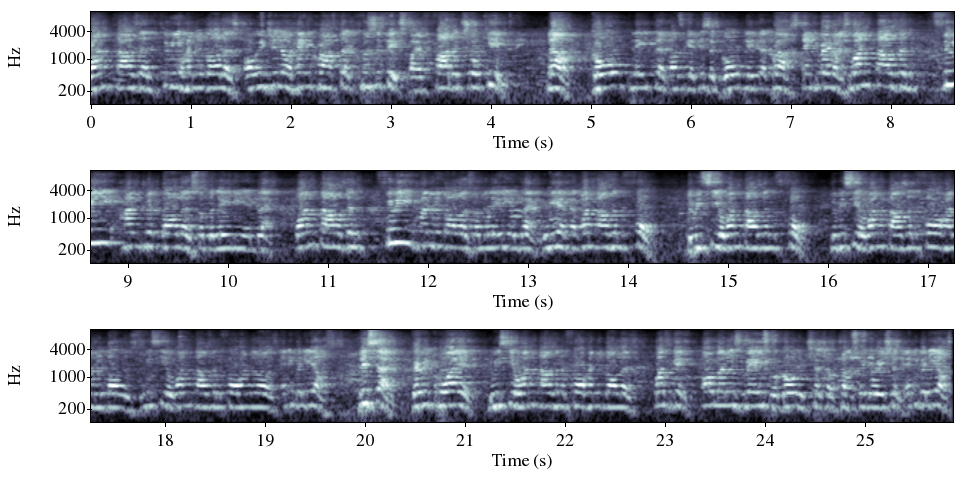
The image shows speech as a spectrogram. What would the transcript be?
$1,300 original handcrafted crucifix by Father Joachim. Now, gold-plated, once again, this is a gold-plated brass. Thank you very much. $1,300 from the lady in black. $1,300 from the lady in black. We have that 1004 Do we see a 1004 Do we see a $1,400? Do we see a $1,400? Anybody else? This side, very quiet. Do we see a $1,400? Once again, all monies raised will go to Church of Transfiguration. Anybody else?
